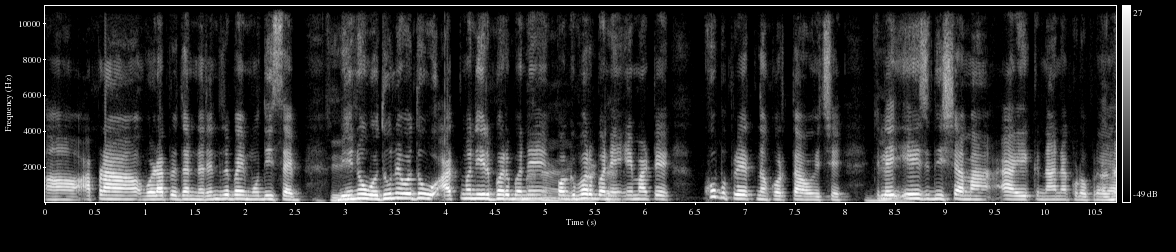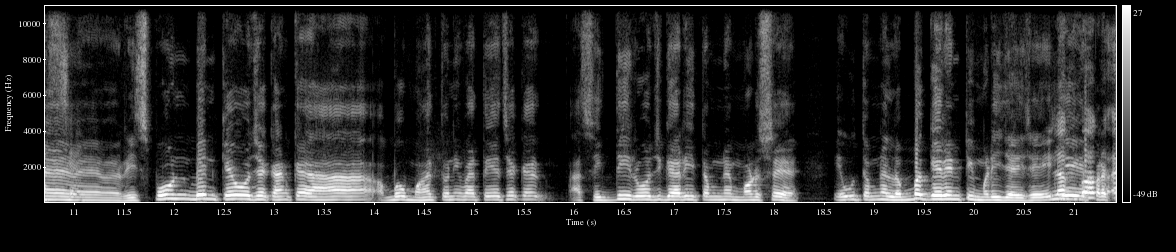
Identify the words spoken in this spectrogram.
આપણા વડાપ્રધાન નરેન્દ્રભાઈ મોદી સાહેબ. બહેનો વધુ ને વધુ આત્મનિર્ભર બને બને, પગભર બને એ માટે ખૂબ પ્રયત્ન કરતા હોય છે. એટલે એ જ દિશામાં આ એક નાનકડો પ્રયાસ છે. રિસ્પોન્ડ બેન કેવો છે? કારણ કે આ બહુ મહત્વની વાત એ છે કે આ સીધી રોજગારી તમને મળશે. એવું તમને લગભગ ગેરંટી મળી જાય છે લગભગ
